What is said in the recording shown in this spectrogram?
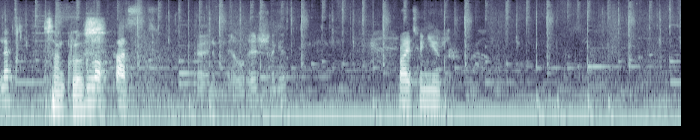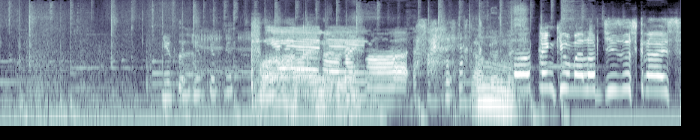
Left. Sun close. Lock cast. Uh, in the middle-ish, I guess. Try to nuke. Nuke, nuke, nuke, nuke, nuke. Yay! Oh goodness. Oh, thank you, my Lord Jesus Christ!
